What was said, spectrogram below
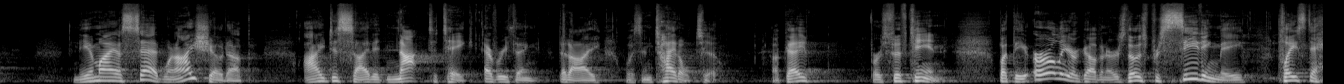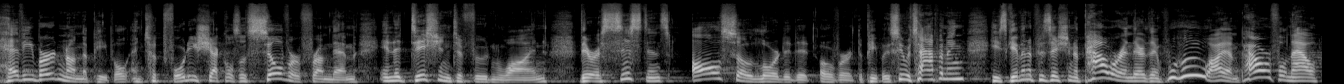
Nehemiah said, When I showed up, I decided not to take everything that I was entitled to. Okay? Verse 15. But the earlier governors, those preceding me, placed a heavy burden on the people and took 40 shekels of silver from them in addition to food and wine. Their assistants also lorded it over the people. You see what's happening? He's given a position of power and they're thinking, woohoo, I am powerful now,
